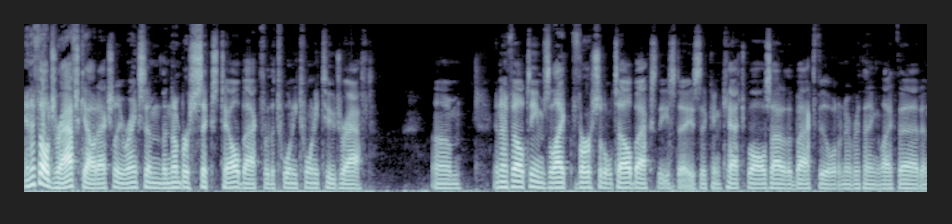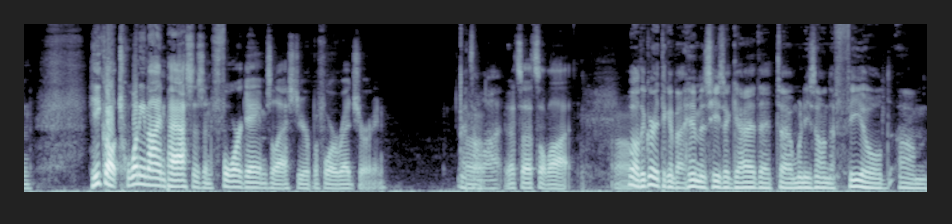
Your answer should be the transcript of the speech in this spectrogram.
NFL Draft Scout actually ranks him the number six tailback for the 2022 draft. Um, NFL teams like versatile tailbacks these days that can catch balls out of the backfield and everything like that. And he caught 29 passes in four games last year before redshirting. That's a Uh, lot. That's that's a lot. Well, the great thing about him is he's a guy that uh, when he's on the field, um,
